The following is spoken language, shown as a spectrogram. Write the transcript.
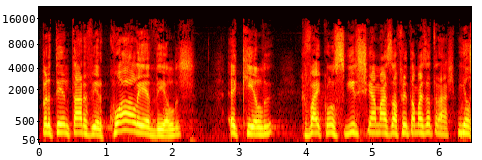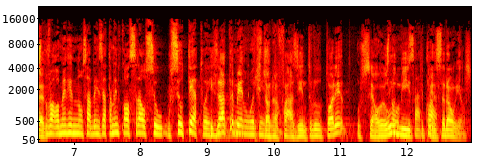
para tentar ver qual é deles aquele que vai conseguir chegar mais à frente ou mais atrás. E Portanto, eles provavelmente ainda não sabem exatamente qual será o seu, o seu teto ainda. Exatamente. Estão na fase introdutória, o céu é o limite, pensar, claro. pensarão eles.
